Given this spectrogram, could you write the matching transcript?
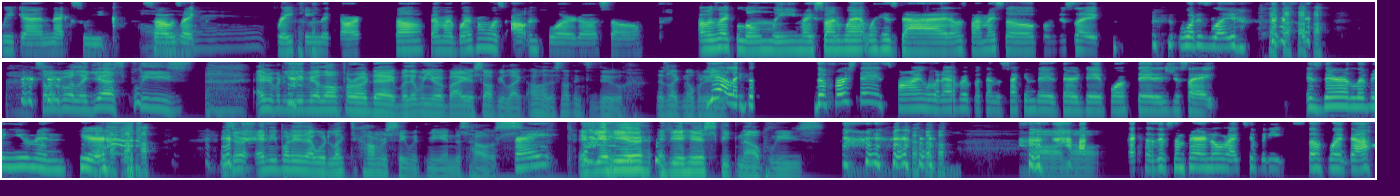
weekend next week. So I was like Oh. raking the yard stuff, and my boyfriend was out in Florida, so I was like lonely. My son went with his dad. I was by myself. I'm just like, what is life? Some people are like, yes, please. Everybody leave me alone for a day. But then when you're by yourself, you're like, oh, there's nothing to do. There's like nobody. Yeah, like the the first day is fine, whatever, but then the second day, third day, fourth day is just like, is there a living human here? Is there anybody that would like to conversate with me in this house? right? If you're here, if you're here, speak now, please. oh no. Because if some paranormal activity stuff went down,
